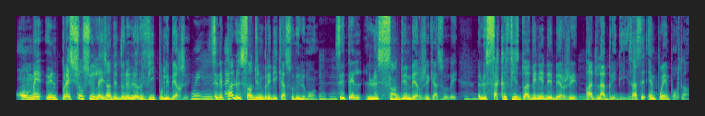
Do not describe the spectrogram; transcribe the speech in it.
on met une pression sur les gens de donner leur vie pour les bergers. Oui, Ce n'est pas le sang d'une brebis qui a sauvé le monde. C'était le sang d'un berger qui a sauvé. Le sacrifice doit venir des bergers, pas de la brebis. Ça, c'est un point important.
